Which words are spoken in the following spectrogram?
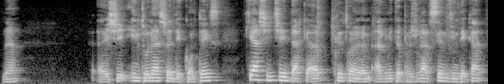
Da? Și într-un astfel de context, chiar și cei dacă, printr-o anumită prejurare, sunt vindecat,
